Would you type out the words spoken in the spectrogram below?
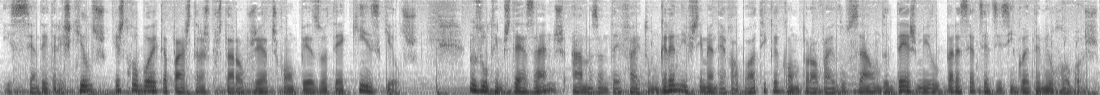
e 63 kg, este robô é capaz de transportar objetos com um peso até 15 kg. Nos últimos 10 anos, a Amazon tem feito um grande investimento em robótica, como prova a evolução de 10 mil para 750 mil robôs.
